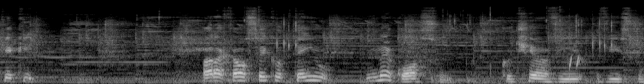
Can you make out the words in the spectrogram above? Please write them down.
Que que para cá eu sei que eu tenho um negócio que eu tinha vi visto.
